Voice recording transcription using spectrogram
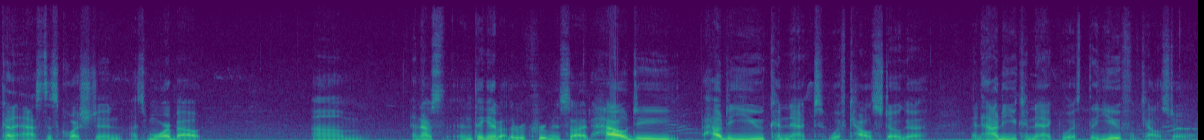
kind of ask this question. It's more about, um, and I was and thinking about the recruitment side. How do you, how do you connect with Calistoga, and how do you connect with the youth of Calistoga?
